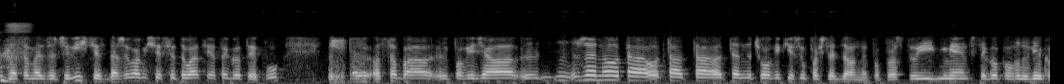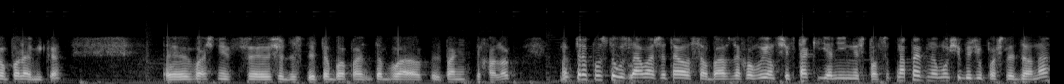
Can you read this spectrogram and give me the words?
Natomiast rzeczywiście zdarzyła mi się sytuacja tego typu, że osoba powiedziała, że no ta, ta, ta, ten człowiek jest upośledzony po prostu i miałem z tego powodu wielką polemikę. E, właśnie w, to, była, to była pani psycholog, no, która po prostu uznała, że ta osoba zachowując się w taki, a nie inny sposób na pewno musi być upośledzona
